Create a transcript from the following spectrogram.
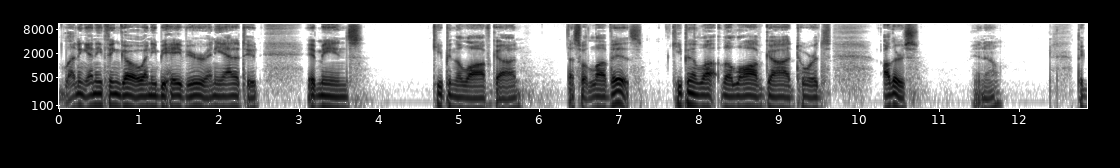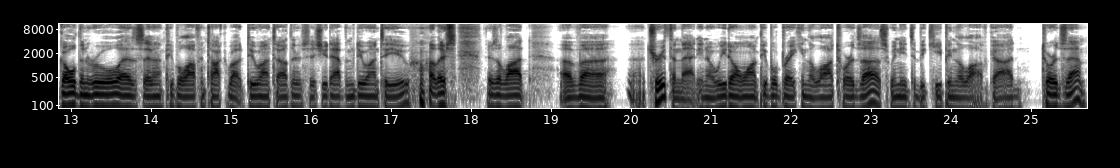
letting anything go, any behavior, any attitude. It means keeping the law of God. That's what love is. Keeping the law, the law of God towards others, you know, the golden rule, as uh, people often talk about, do unto others as you'd have them do unto you. well, there's there's a lot of uh, uh, truth in that. You know, we don't want people breaking the law towards us. We need to be keeping the law of God towards them.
